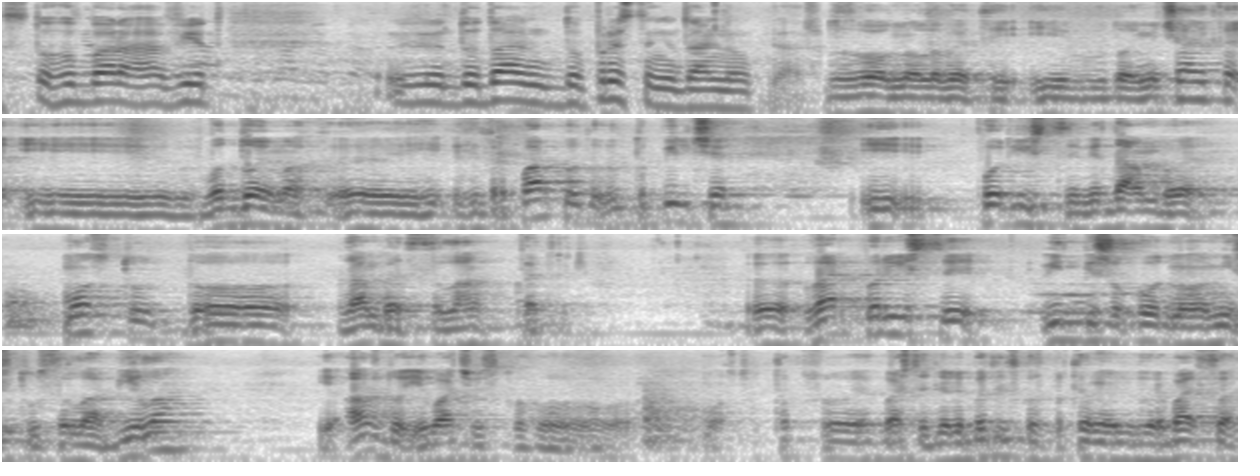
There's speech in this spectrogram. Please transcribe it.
з того берега від, до, даль, до пристані дальнього пляжу. Дозволено ловити і в водоймі Чайка, і в водоймах е, гідропарку Топільче, і по річці від дамби мосту до дамби села Петриків. Е, Верх по річці від пішохідного місту села Біла і аж до Івачівського мосту. Так що, як бачите, для любительського спортивного рибальства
